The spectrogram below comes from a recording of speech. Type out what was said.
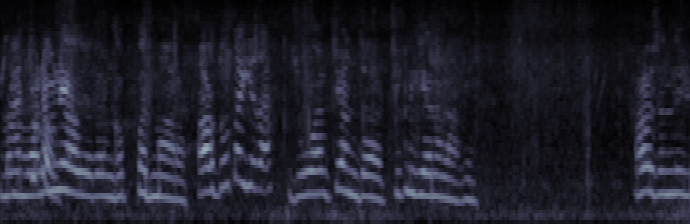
મને મને નહીં તને ગપ્પ જ મારે. અડધું થઈ ગયા જોવાનું છે અંદર ચીકલી ગયા ના લાગે. હા સંદીપ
